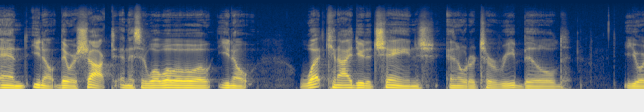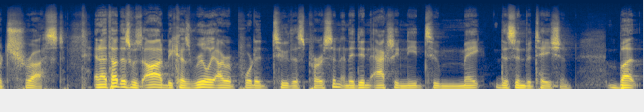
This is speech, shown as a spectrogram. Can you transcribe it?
And you know they were shocked. And they said whoa whoa whoa whoa you know what can i do to change in order to rebuild your trust? And i thought this was odd because really i reported to this person and they didn't actually need to make this invitation. But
